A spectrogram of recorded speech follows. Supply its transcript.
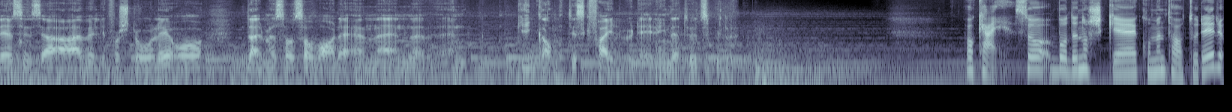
det syns jeg er veldig forståelig. Og dermed så, så var det en, en, en gigantisk feilvurdering, dette utspillet. Ok, så både norske kommentatorer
